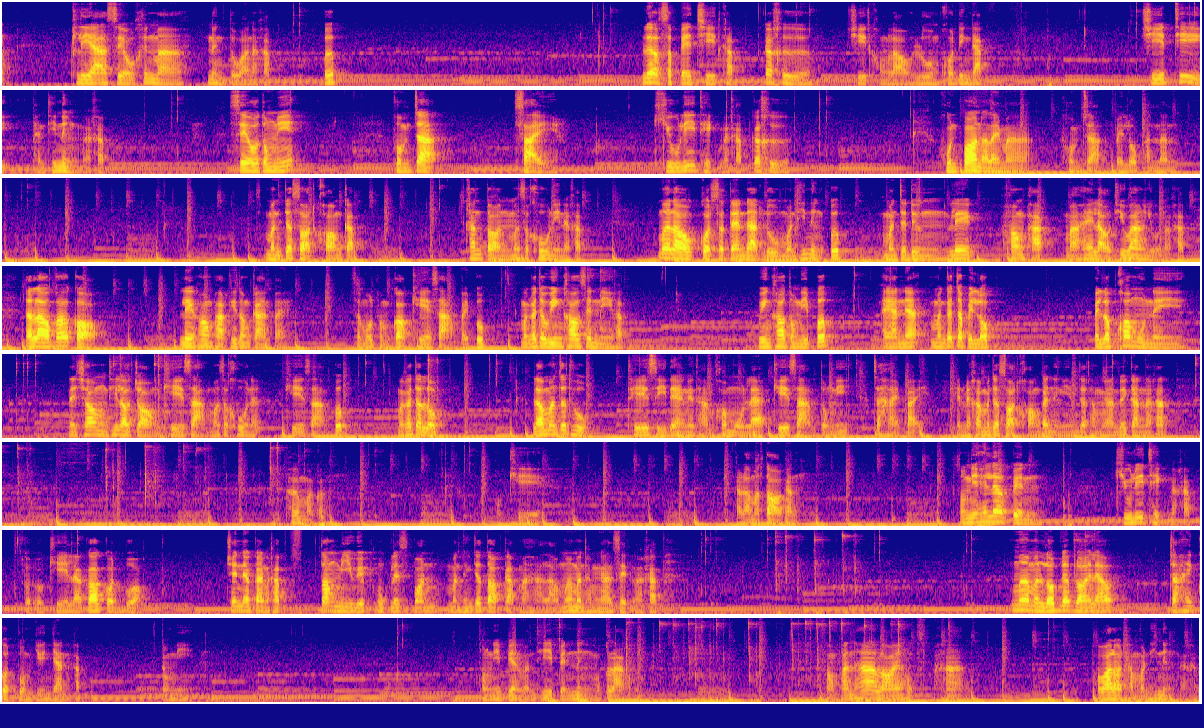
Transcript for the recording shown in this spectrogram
Clear Cell ขึ้นมา 1 ตัวนะครับปุ๊บ เลือก Space Sheet ครับ ก็คือชีตของเรา Room Coding Duck ชีตที่แผ่นที่ 1 นะครับ เซลล์ตรงนี้ ผมจะใส่ q u e r y Text นะครับ ก็คือ คุณป้อนอะไรมา ผมจะไปลบอันนั้น มันจะสอดคล้องกับขั้นตอนเมื่อสักครู่นี้นะครับ เมื่อเรากด Standard Room วันที่ 1ปุ๊บ มันจะดึงเลขห้องพักมาให้เราที่ว่างอยู่นะครับ แล้วเราก็กรอกเลขห้องพักที่ต้องการไป สมมุติผมกรอก K3 ไปปุ๊บ มันก็จะวิ่งเข้าเส้นนี้ครับ วิ่งเข้าตรงนี้ปุ๊บ ไออันเนี้ยมันก็จะไปลบ ไปลบข้อมูลใน ในช่องที่เราจอง K3 เมื่อสักครู่นะ K3 ปุ๊บ มันก็จะลบ แล้วมันจะถูกเทสีแดงในฐานข้อมูลและ K3 ตรงนี้จะหายไป เห็นไหมครับ มันจะสอดคล้องกันอย่างนี้ มันจะทำงานด้วยกันนะครับ เพิ่มมาก่อน โอเคแเดี๋ยวเรามาต่อกัน ตรงนี้ให้เลือกเป็น q u r y Text นะครับ กดโอเคแล้วก็กดบวก เช่นเดียวกันครับ ต้องมี Web Hook Response มันถึงจะตอบกลับมาหาเราเมื่อมันทำงานเสร็จนะครับ เมื่อมันลบเรียบร้อยแล้ว จะให้กดปุ่มยืนยันครับ ตรงนี้ ตรงนี้เปลี่ยนวันที่เป็น 1 มกราคม2565 เพราะว่าเราทำวันที่ 1 นะครับ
